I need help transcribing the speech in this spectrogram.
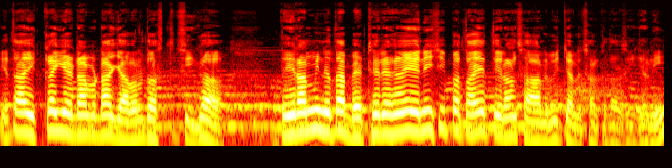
ਇਹ ਤਾਂ ਇੱਕ ਹੀ ਐਡਾ ਵੱਡਾ ਜ਼ਬਰਦਸਤ ਸੀਗਾ। 13 ਮਹੀਨੇ ਤਾਂ ਬੈਠੇ ਰਹੇ ਇਹ ਨਹੀਂ ਸੀ ਪਤਾ ਇਹ 13 ਸਾਲ ਵੀ ਚੱਲ ਸਕਦਾ ਸੀ ਜਣੀ।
